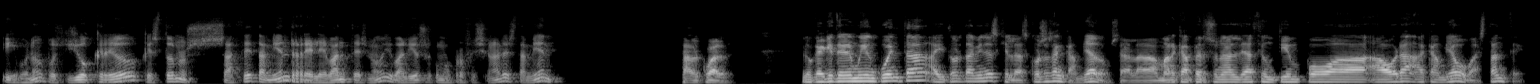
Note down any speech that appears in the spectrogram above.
Y bueno, pues yo creo que esto nos hace también relevantes, ¿no? Y valiosos como profesionales también. Tal cual. Lo que hay que tener muy en cuenta, Aitor, también es que las cosas han cambiado. O sea, la marca personal de hace un tiempo a ahora ha cambiado bastante.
